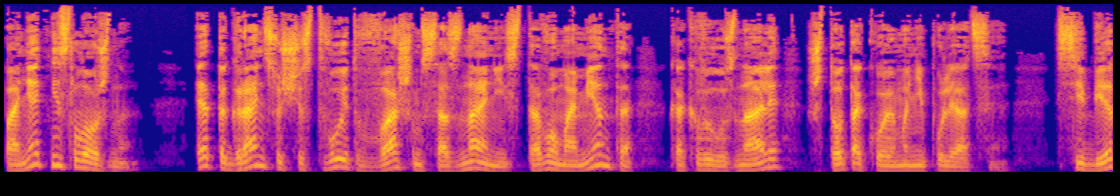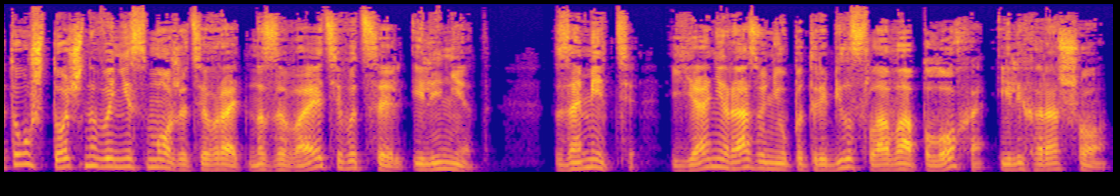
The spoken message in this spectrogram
Понять несложно. Эта грань существует в вашем сознании с того момента, как вы узнали, что такое манипуляция. Себе-то уж точно вы не сможете врать, называете вы цель или нет. Заметьте, я ни разу не употребил слова «плохо» или «хорошо».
